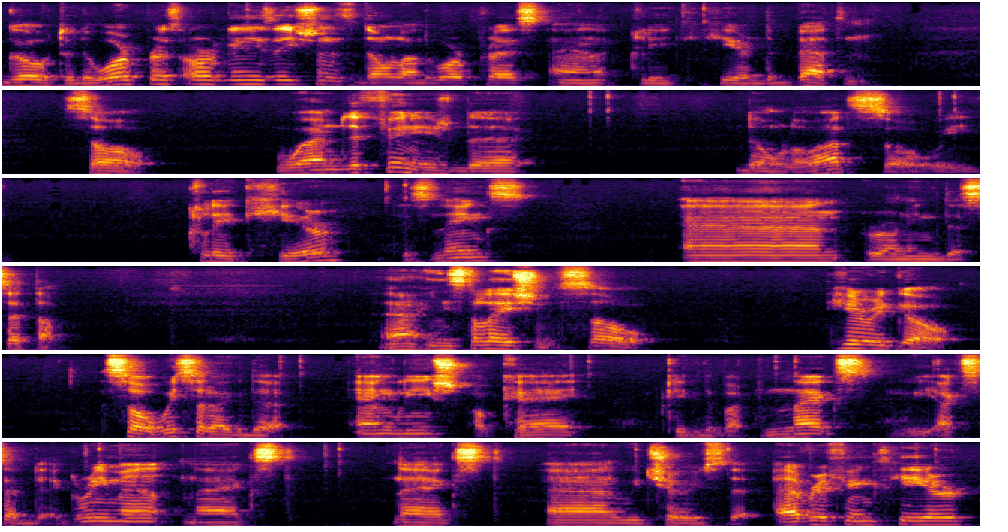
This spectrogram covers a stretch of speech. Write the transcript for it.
go to the WordPress organizations, download WordPress and click here the button. So when they finish the download, so we click here, these links and running the setup. Uh, installation, so here we go. So we select the English, okay, click the button next, we accept the agreement, next, next, and we choose the everything here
